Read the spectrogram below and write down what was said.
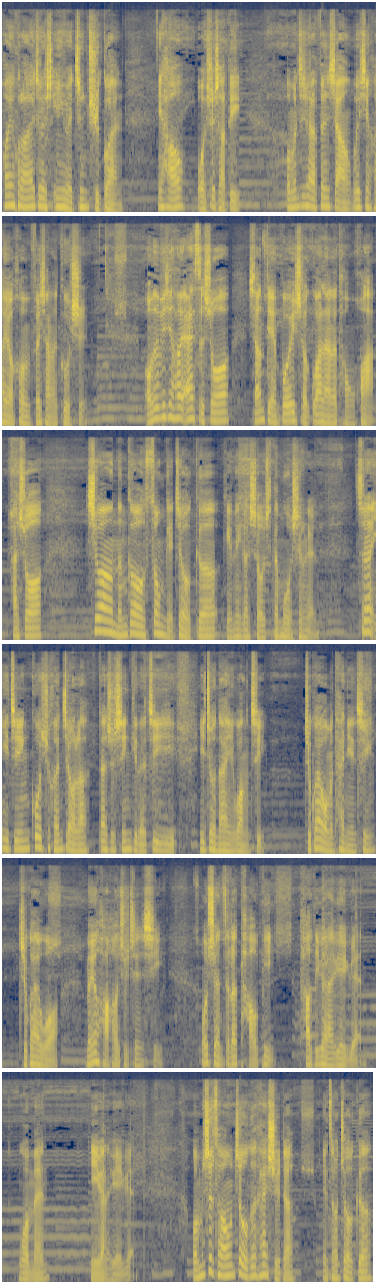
欢迎回来，这里是音乐金曲馆。你好，我是小弟。我们接下来分享微信好友和我们分享的故事。我们的微信好友 S 说想点播一首关良的童话，他说希望能够送给这首歌给那个熟悉的陌生人。虽然已经过去很久了，但是心底的记忆依旧难以忘记。只怪我们太年轻，只怪我没有好好去珍惜。我选择了逃避，逃得越来越远，我们也越来越远。我们是从这首歌开始的，也从这首歌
